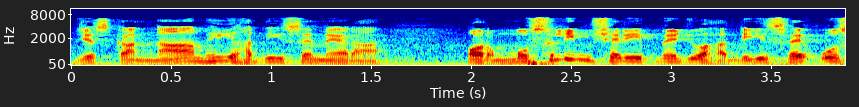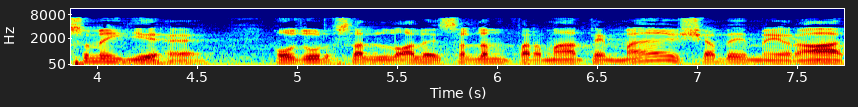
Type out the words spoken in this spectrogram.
جس کا نام ہی حدیث میرا ہے اور مسلم شریف میں جو حدیث ہے، اس میں یہ ہے، حضور صلی اللہ علیہ وسلم فرماتے، میں شب معراج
